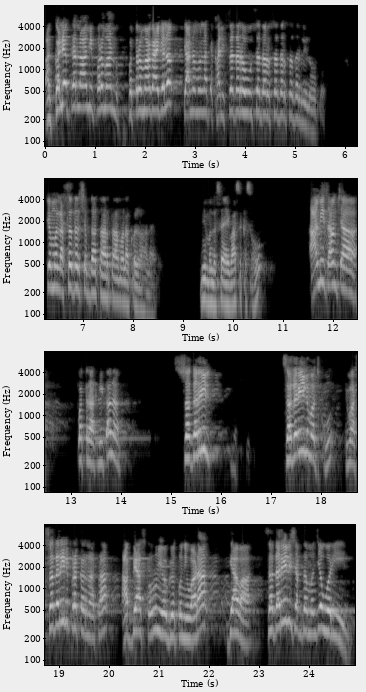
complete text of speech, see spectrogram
आणि कलेक्टरला आम्ही प्रमाण पत्र मागाय गेलो त्यानं म्हणला ते खाली सदर होऊ सदर सदर सदर लिहिलं होतं. ते म्हणला सदर शब्दाचा अर्थ आम्हाला कळला आला मी म्हणलं साहेब असं कसं हो? आम्हीच आमच्या पत्रात लिहिता ना सदरील सदरील मजकूर किंवा सदरील प्रकरणाचा अभ्यास करून योग्य तो निवाडा द्यावा. सदरील शब्द म्हणजे वरील.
